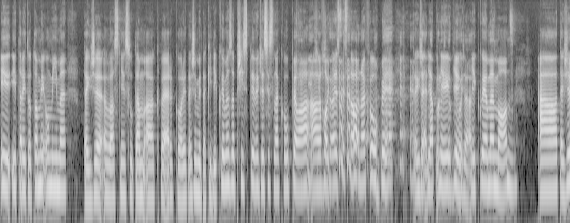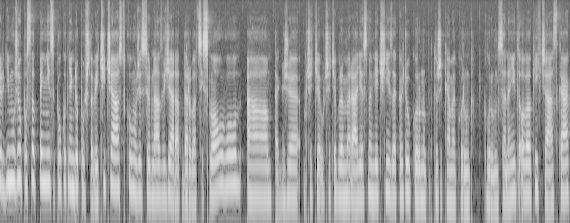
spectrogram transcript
i, i tady toto my umíme, takže vlastně jsou tam QR kódy, takže my taky děkujeme za příspěvek, že jsi nakoupila a hodně jsi z toho nakoupila. Takže děkujeme moc. A takže lidi můžou poslat peníze, pokud někdo pošle větší částku, může si od nás vyžádat darovací smlouvu. A takže určitě, určitě budeme rádi, jsme vděční za každou korunu, protože říkáme korunka korunce. Není to o velkých částkách,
